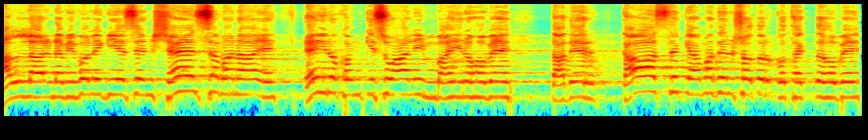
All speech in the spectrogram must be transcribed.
আল্লাহর নবী বলে গিয়েছেন, শেষ জামানায় এইরকম কিছু আলিম বাহির হবে। তাদের কাছ থেকে আমাদের সতর্ক থাকতে হবে।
